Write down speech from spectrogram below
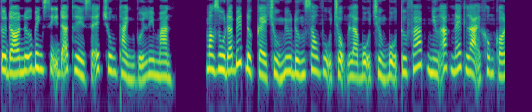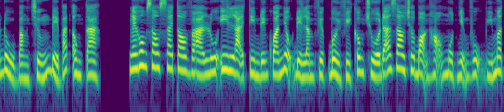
Từ đó nữ binh sĩ đã thề sẽ trung thành với Liman. Mặc dù đã biết được kẻ chủ mưu đứng sau vụ trộm là Bộ trưởng Bộ Tư pháp nhưng Agnes lại không có đủ bằng chứng để bắt ông ta. Ngày hôm sau Saito và Louis lại tìm đến quán nhậu để làm việc bởi vì công chúa đã giao cho bọn họ một nhiệm vụ bí mật.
